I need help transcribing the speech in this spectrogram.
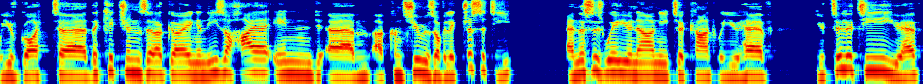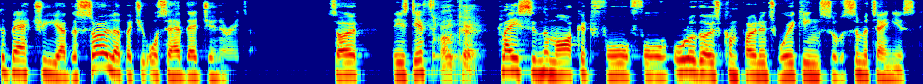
You've got uh, the kitchens that are going, and these are higher end um, uh, consumers of electricity. And this is where you now need to account where you have utility, you have the battery, you have the solar, but you also have that generator. So there's definitely okay. place in the market for for all of those components working sort of simultaneously.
